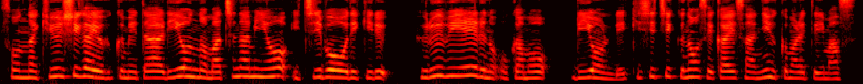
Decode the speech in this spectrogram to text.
そんな旧市街を含めたリヨンの街並みを一望できるフルビエールの丘もリヨン歴史地区の世界遺産に含まれています。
